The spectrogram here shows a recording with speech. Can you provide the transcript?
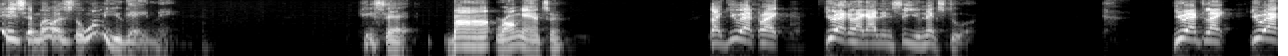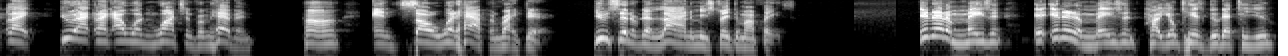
And he said, Well, it's the woman you gave me. He said, Bomb, wrong answer. Like you act like you act like I didn't see you next to her. You act like you act like you act like I wasn't watching from heaven, huh? And saw what happened right there. You sit up there lying to me straight to my face. Isn't that amazing? Isn't it amazing how your kids do that to you?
